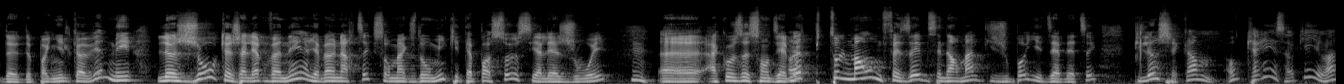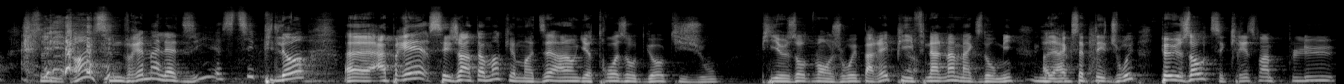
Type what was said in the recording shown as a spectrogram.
de, de pogner le COVID, mais le jour que j'allais revenir, il y avait un article sur Max Domi qui était pas sûr s'il allait jouer euh, à cause de son diabète. Puis tout le monde faisait, c'est normal qu'il joue pas, il est diabétique. Puis là, j'étais comme, oh, Chris, OK, c'est, une, ah, c'est une vraie maladie. Puis là, après, c'est Jean-Thomas qui m'a dit, ah il y a trois autres gars qui jouent. Puis eux autres vont jouer pareil. Puis finalement, Max Domi a accepté de jouer. Puis eux autres, c'est quasiment plus...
